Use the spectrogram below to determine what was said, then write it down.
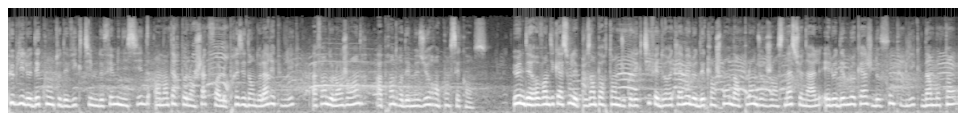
publie le décompte des victimes de féminicide en interpellant chaque fois le président de la République afin de l'enjoindre à prendre des mesures en conséquence. Une des revendications les plus importantes du collectif est de réclamer le déclenchement d'un plan d'urgence national et le déblocage de fonds publics d'un montant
